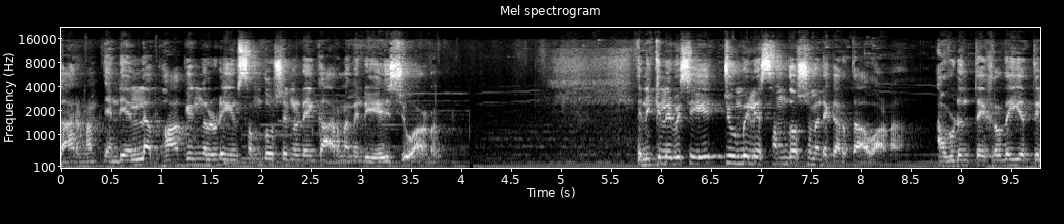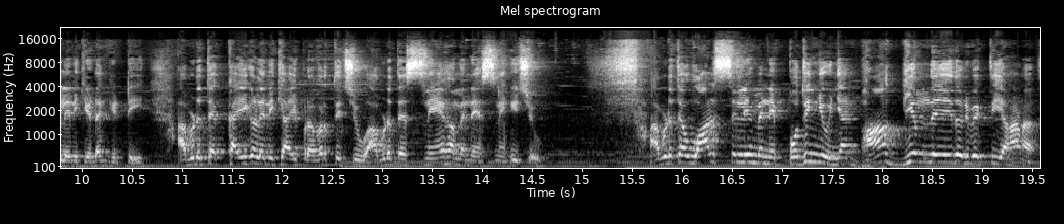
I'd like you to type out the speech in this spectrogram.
കാരണം എന്റെ എല്ലാ ഭാഗ്യങ്ങളുടെയും സന്തോഷങ്ങളുടെയും കാരണം എന്റെ യേശുവാണ്. എനിക്ക് ലഭിച്ച ഏറ്റവും വലിയ സന്തോഷം എന്റെ കർത്താവാണ്. അവിടുത്തെ ഹൃദയത്തിൽ എനിക്ക് ഇടം കിട്ടി. അവിടുത്തെ കൈകൾ എനിക്കായി പ്രവർത്തിച്ചു. അവിടുത്തെ സ്നേഹം എന്നെ സ്നേഹിച്ചു. അവിടുത്തെ വാത്സല്യം എന്നെ പൊതിഞ്ഞു. ഞാൻ ഭാഗ്യം ചെയ്ത ഒരു വ്യക്തിയാണ്.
